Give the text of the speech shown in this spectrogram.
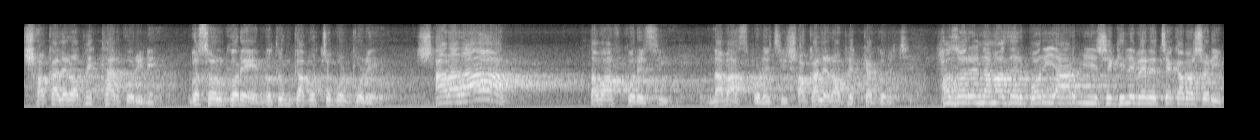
সকালের অপেক্ষার করিনি গোসল করে, নতুন কাপড় চোপড় পরে সারা রাত তওয়াফ করেছি, নামাজ পড়েছি, সকালের অপেক্ষা করেছি। ফজরের নামাজের পরই আর্মি এসে ঘিলে ফেলেছে কাবা শরীফ।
